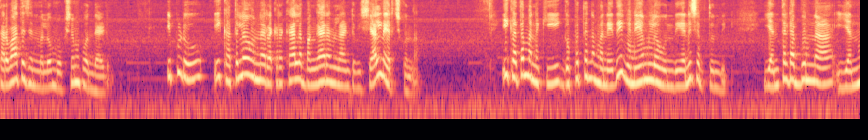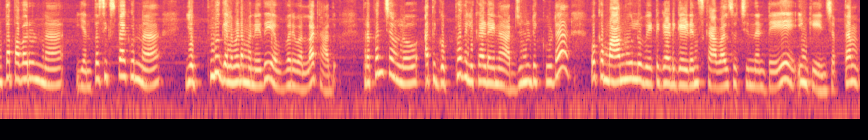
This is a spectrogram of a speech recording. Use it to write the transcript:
తర్వాత జన్మలో మోక్షం పొందాడు. ఇప్పుడు ఈ కథలో ఉన్న రకరకాల బంగారం లాంటి విషయాలు నేర్చుకుందాం. ఈ కథ మనకి గొప్పతనం అనేది వినయంలో ఉంది అని చెప్తుంది. ఎంత డబ్బున్నా ఎంత పవర్ ఉన్నా ఎంత సిక్స్ ప్యాక్ ఉన్నా ఎప్పుడూ గెలవడం అనేది ఎవ్వరి వల్ల కాదు. ప్రపంచంలో అతి గొప్ప విలికాడైన అర్జునుడికి కూడా ఒక మామూలు వేటగాడి గైడెన్స్ కావాల్సి వచ్చిందంటే ఇంకేం చెప్తాం.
